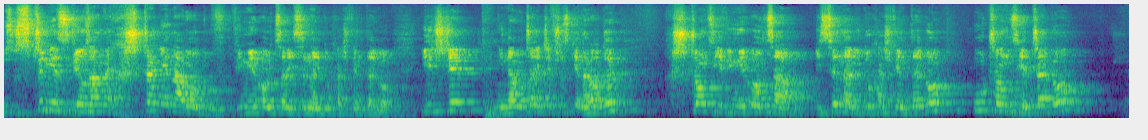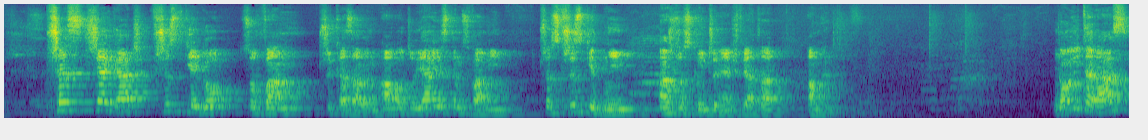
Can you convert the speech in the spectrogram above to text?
z czym jest związane chrzczenie narodów w imię Ojca i Syna i Ducha Świętego. Idźcie i nauczajcie wszystkie narody, chrzcząc je w imię Ojca i Syna i Ducha Świętego, ucząc je czego? Przestrzegać wszystkiego, co wam przykazałem. A oto ja jestem z wami przez wszystkie dni, aż do skończenia świata. Amen. No i teraz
